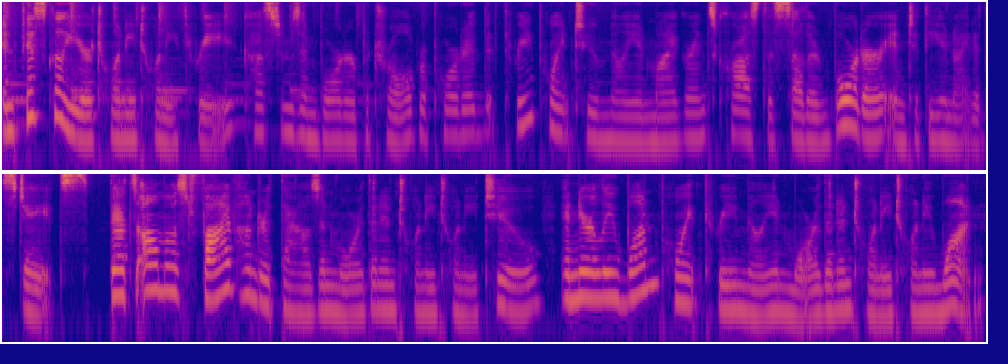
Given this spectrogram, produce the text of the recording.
In fiscal year 2023, Customs and Border Patrol reported that 3.2 million migrants crossed the southern border into the United States. That's almost 500,000 more than in 2022 and nearly 1.3 million more than in 2021.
